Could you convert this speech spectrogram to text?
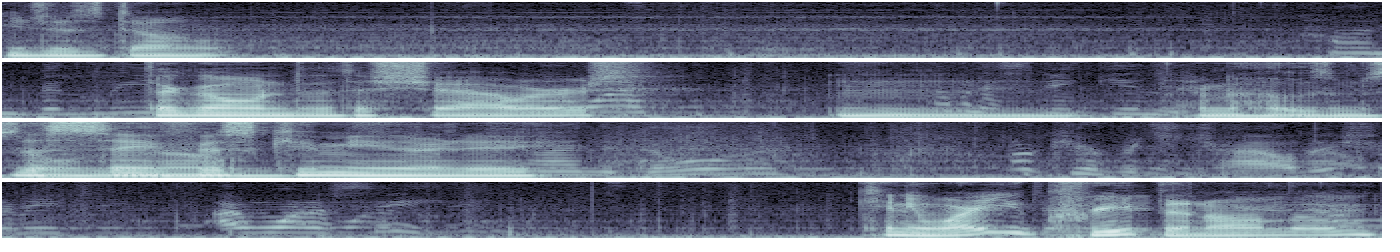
You just don't. They're going to the showers. Mm. Gonna hose The safest down. community. Behind the door. I don't care if it's childish. I mean, I want to see. Kenny, why are you creeping on them?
